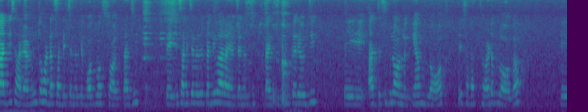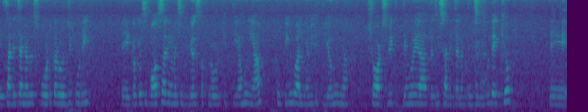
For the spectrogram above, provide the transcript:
ਅਕਾਲ ਜੀ ਸਾਰਿਆਂ ਨੂੰ, ਤੁਹਾਡਾ ਸਾਡੇ ਚੈਨਲ ਤੇ ਬਹੁਤ-ਬਹੁਤ ਸਵਾਗਤ ਹੈ ਜੀ। ਤੇ ਜੇ ਸਾਡੇ ਚੈਨਲ ਤੇ ਪਹਿਲੀ ਵਾਰ ਆਏ ਹੋ ਚੈਨਲ ਨੂੰ ਸਬਸਕ੍ਰਾਈਬ ਜ਼ਰੂਰ ਕਰਿਓ ਜੀ। ਤੇ ਅੱਜ ਅਸੀਂ ਬਣਾਉਣ ਲੱਗੇ ਹਾਂ ਵਲੌਗ ਤੇ ਸਾਡਾ ਥਰਡ ਵਲੌਗ ਆ। ਤੇ ਸਾਡੇ ਚੈਨਲ ਨੂੰ ਸਪੋਰਟ ਕਰੋ ਜੀ ਪੂਰੀ। ਤੇ ਕਿਉਂਕਿ ਅਸੀਂ ਬਹੁਤ ਸਾਰੀਆਂ ਵੈਸੇ ਵੀਡੀਓਜ਼ ਅਪਲੋਡ ਕੀਤੀਆਂ ਹੋਈਆਂ ਕੁਕਿੰਗ ਵਾਲੀਆਂ ਵੀ ਕੀਤੀਆਂ ਹੋਈਆਂ ਸ਼ਾਰਟਸ ਵੀ ਕੀਤੇ ਹੋਏ ਆ, ਤੇ ਤੁਸੀਂ ਸਾਡੇ ਚੈਨਲ ਤੇ ਜ਼ਰੂਰ ਦੇਖਿਓ। ਤੇ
